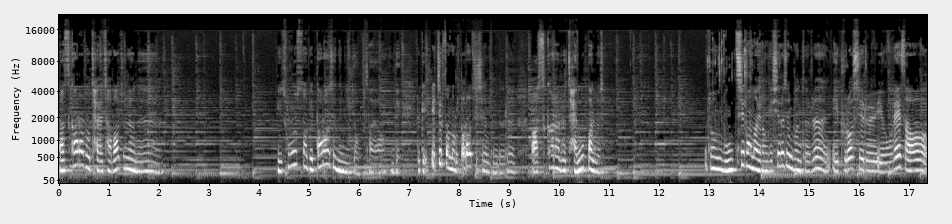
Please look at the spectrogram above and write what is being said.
마스카라로 잘 잡아주면은 이 속눈썹이 떨어지는 일이 없어요. 근데 이렇게 일직선으로 떨어지시는 분들은 마스카라를 잘못 바르셔요. 좀 뭉치거나 이런 게 싫으신 분들은 이 브러쉬를 이용해서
